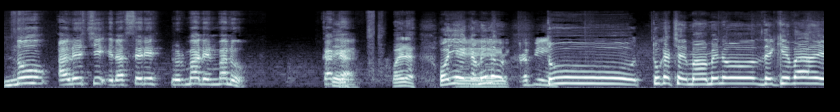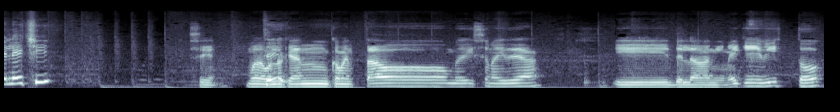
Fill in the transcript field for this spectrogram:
no a leche en la serie normal, hermano. Caca. Sí. Buena. Oye, Eh, Camilo. ¿tú, ¿tú cachai más o menos de qué va el Echi? Sí. Bueno, ¿Sí? por lo que han comentado me dice una idea. Y de los anime que he visto,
